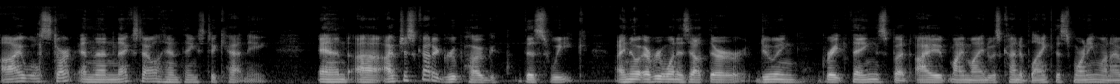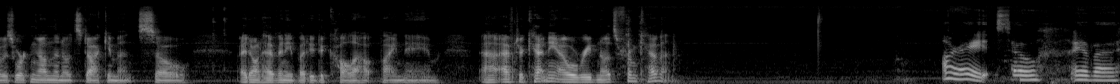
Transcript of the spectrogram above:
I will start, and then next I will hand things to Kattni. And uh, I've just got a group hug this week. I know everyone is out there doing great things, but I my mind was kind of blank this morning when I was working on the notes document, so I don't have anybody to call out by name. Uh, after Kattni, I will read notes from Kevin. All right, so I have a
